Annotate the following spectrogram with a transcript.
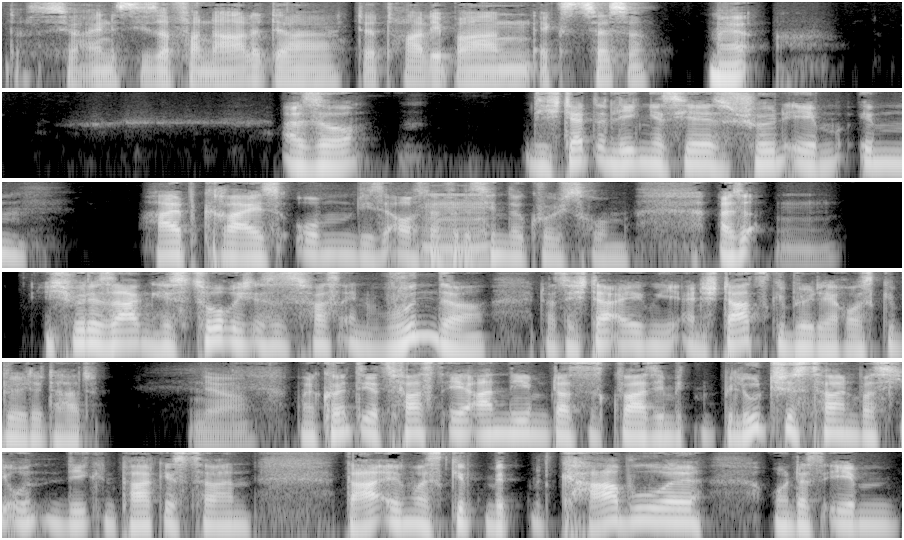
Das ist ja eines dieser Fanale der, der Taliban-Exzesse. Ja. Also, die Städte liegen jetzt hier schön eben im Halbkreis um diese Ausläufer Mhm. des Hindukuschs rum. Also, Mhm. ich würde sagen, historisch ist es fast ein Wunder, dass sich da irgendwie ein Staatsgebilde herausgebildet hat. Ja. Man könnte jetzt fast eher annehmen, dass es quasi mit Belutschistan, was hier unten liegt in Pakistan, da irgendwas gibt mit, mit Kabul und dass eben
